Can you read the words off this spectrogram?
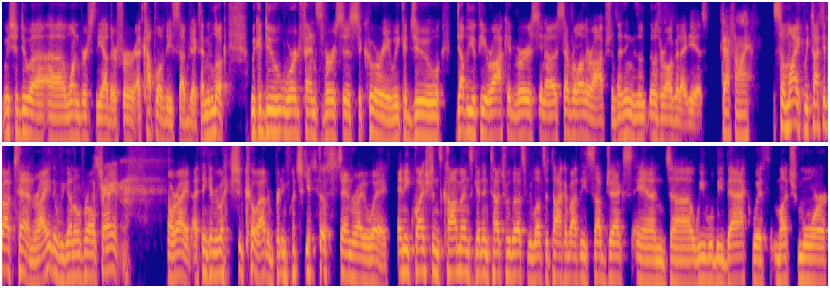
We should do a, a, one versus the other for a couple of these subjects. I mean, look, we could do WordFence versus Sucuri. We could do WP Rocket versus, you know, several other options. I think th- those are all good ideas. Definitely. So, Mike, we talked about 10, right? Have we gone over all That's 10? right. All right. I think everybody should go out and pretty much get those 10 right away. Any questions, comments, get in touch with us. We love to talk about these subjects, and uh, we will be back with much more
